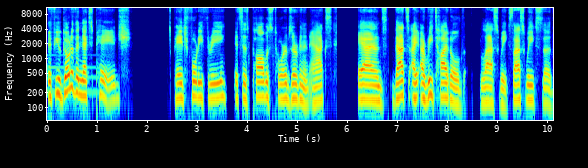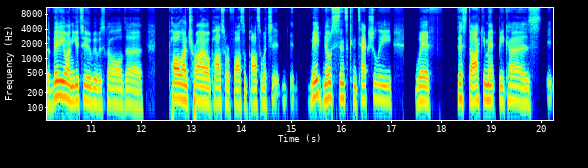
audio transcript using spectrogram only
If you go to the next page, page 43, it says Paul was Torah observant in Acts. And that's, I, I retitled last week's. Last week's, uh, the video on YouTube, it was called uh, Paul on Trial, Apostle or False Apostle, which it, it made no sense contextually with this document because it,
